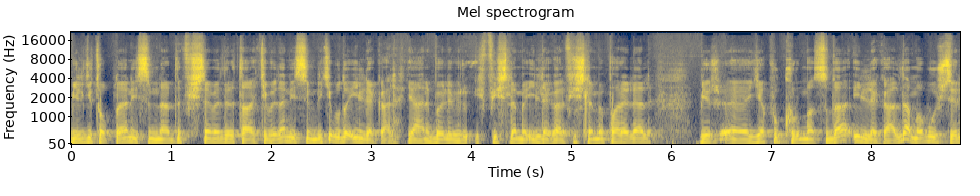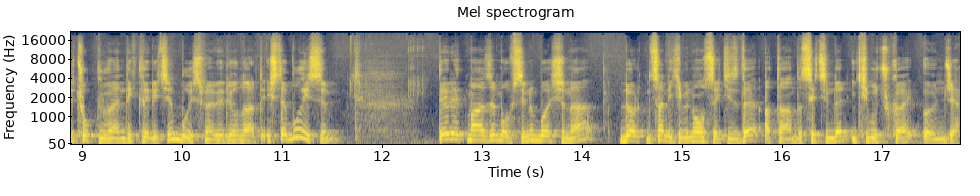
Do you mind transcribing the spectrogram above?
bilgi toplayan isimlerde fişlemeleri takip eden isimdi ki bu da illegal. Yani böyle bir fişleme, illegal fişleme, paralel bir e, yapı kurması da illegaldi ama bu işleri çok güvendikleri için bu isme veriyorlardı. İşte bu isim Devlet Malzeme Ofisi'nin başına 4 Nisan 2018'de atandı. Seçimden 2,5 ay önce.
